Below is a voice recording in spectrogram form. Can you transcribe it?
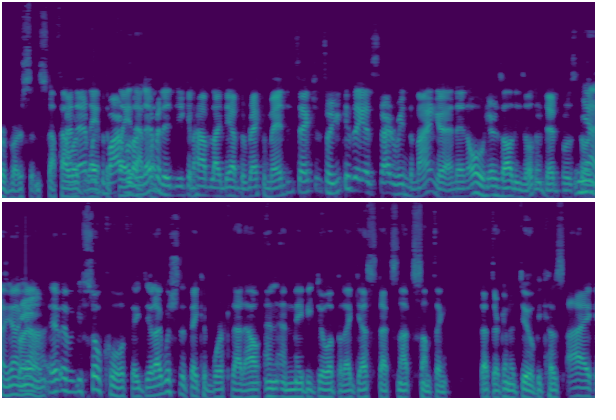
reverse it and stuff. And However, then they have with to the play Marvel that. way. Unlimited, you can have like they have the recommended section, so you can get start reading the manga, and then oh, here's all these other Deadpool stories. Yeah, yeah, try yeah. It, it would be so cool if they did. I wish that they could work that out and, and maybe do it, but I guess that's not something that they're going to do because I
